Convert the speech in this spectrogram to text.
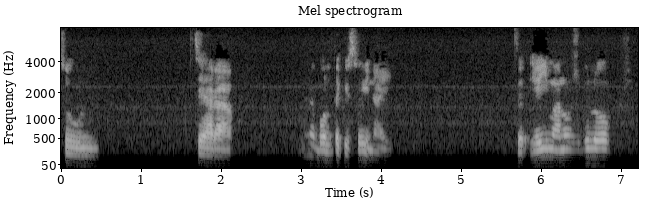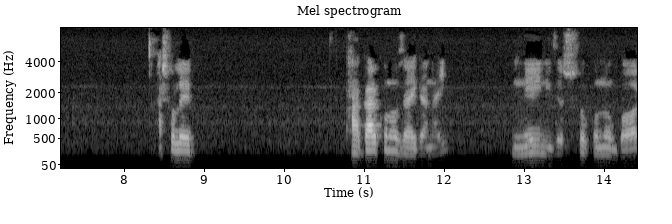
চুল, চেহারা মানে বলতে কিছুই নাই। তো এই মানুষগুলো আসলে থাকার কোনো জায়গা নাই, নেই নিজস্ব কোনো ঘর,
